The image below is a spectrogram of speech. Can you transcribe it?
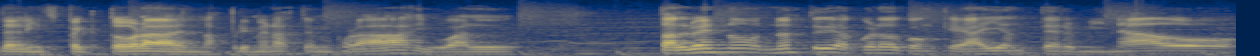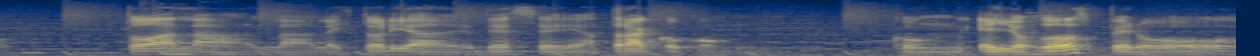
de inspectora en las primeras temporadas. Igual, tal vez no, no estoy de acuerdo con que hayan terminado toda la, la, historia de, ese atraco con, con ellos dos, pero,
